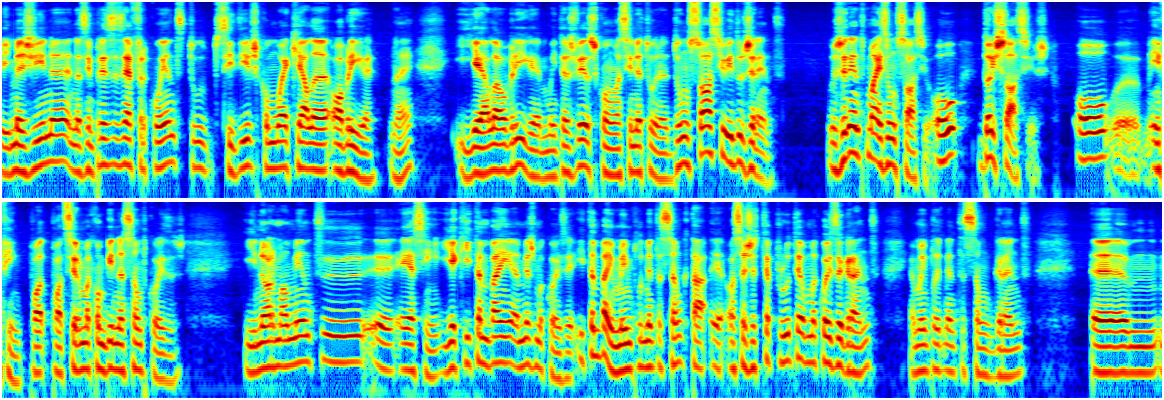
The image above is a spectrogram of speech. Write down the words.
imagina, nas empresas é frequente tu decidires como é que ela obriga, não é? E ela obriga muitas vezes com a assinatura de um sócio e do gerente. O gerente mais um sócio, ou dois sócios, ou, eh, enfim, pode, pode ser uma combinação de coisas. E normalmente eh, é assim. E aqui também é a mesma coisa. E também uma implementação que está. Eh, ou seja, Taproot é uma coisa grande, é uma implementação grande um, ehm,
